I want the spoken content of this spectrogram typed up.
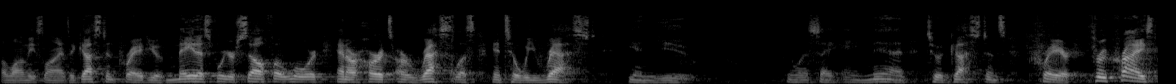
along these lines. Augustine prayed, You have made us for yourself, O Lord, and our hearts are restless until we rest in you. We want to say amen to Augustine's prayer. Through Christ,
